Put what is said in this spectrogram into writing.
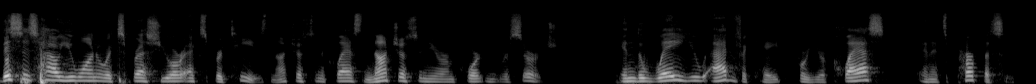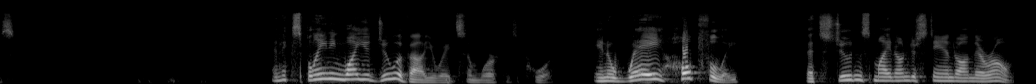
This is how you want to express your expertise, not just in a class, not just in your important research, in the way you advocate for your class and its purposes. And explaining why you do evaluate some work as poor in a way, hopefully, that students might understand on their own,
